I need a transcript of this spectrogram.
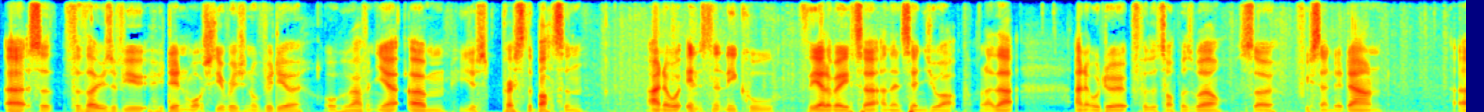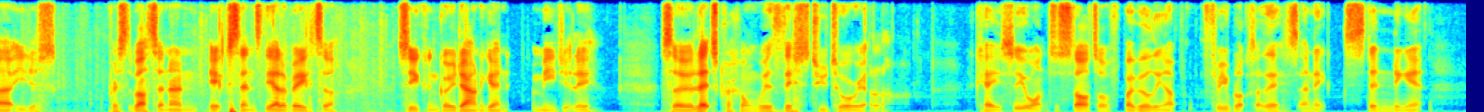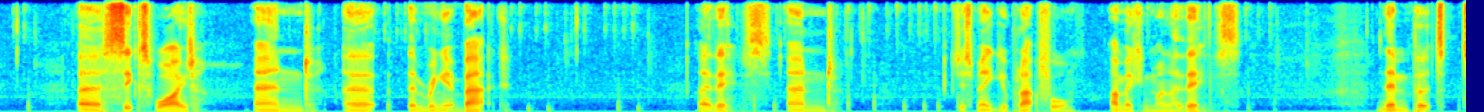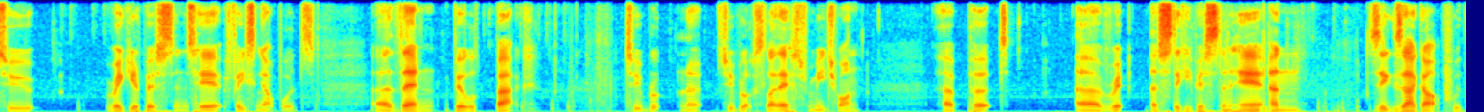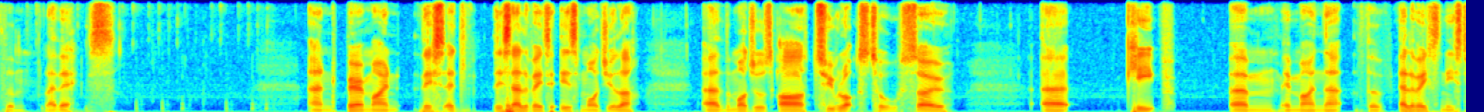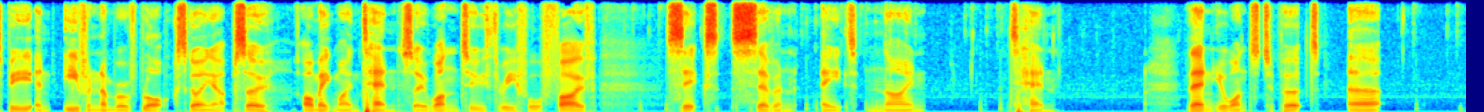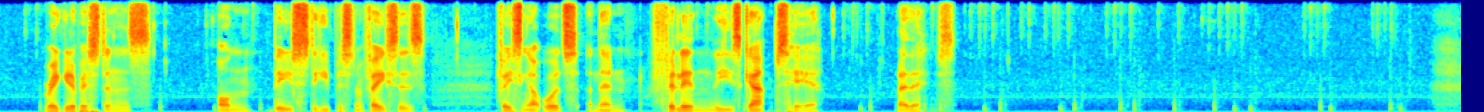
Uh, so for those of you who didn't watch the original video or who haven't yet, um, you just press the button and it will instantly call the elevator and then send you up like that. And it will do it for the top as well. So if we send it down uh, you just press the button and it extends the elevator so you can go down again immediately. So let's crack on with this tutorial. Okay so you want to start off by building up three blocks like this and extending it uh, 6 wide and uh, then bring it back like this and just make your platform. I'm making mine like this. Then put two regular pistons here facing upwards. Uh, then build back two, blo no, two blocks like this from each one. Uh, put a, a sticky piston here and zigzag up with them like this and bear in mind this this elevator is modular. Uh, the modules are two blocks tall so uh, keep um, in mind that the elevator needs to be an even number of blocks going up. So I'll make mine 10 so 1 2 3 4 5 6 7 8 9 10 then you want to put uh, regular pistons on these sticky piston faces facing upwards and then fill in these gaps here like this.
